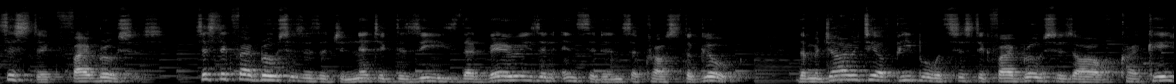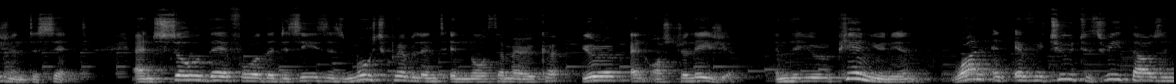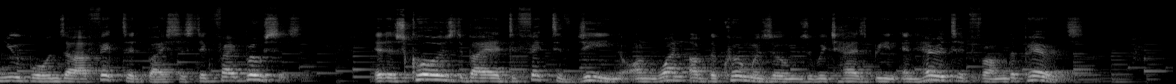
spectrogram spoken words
Cystic fibrosis. Cystic fibrosis is a genetic disease that varies in incidence across the globe. The majority of people with cystic fibrosis are of Caucasian descent, and so therefore the disease is most prevalent in North America, Europe, and Australasia. In the European Union, one in every two to 3,000 newborns are affected by cystic fibrosis. It is caused by a defective gene on one of the chromosomes which has been inherited from the parents.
